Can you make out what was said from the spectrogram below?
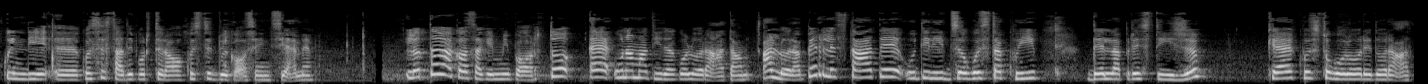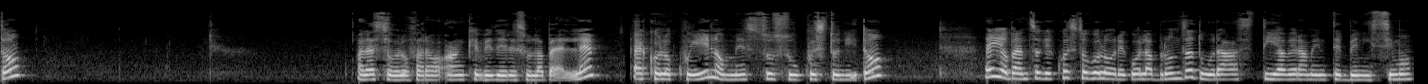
Quindi eh, quest'estate porterò queste due cose insieme. L'ottava cosa che mi porto è una matita colorata. Allora, per l'estate utilizzo questa qui della Prestige, che è questo colore dorato. Adesso ve lo farò anche vedere sulla pelle. Eccolo qui, l'ho messo su questo dito. E io penso che questo colore con la bronzatura stia veramente benissimo.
